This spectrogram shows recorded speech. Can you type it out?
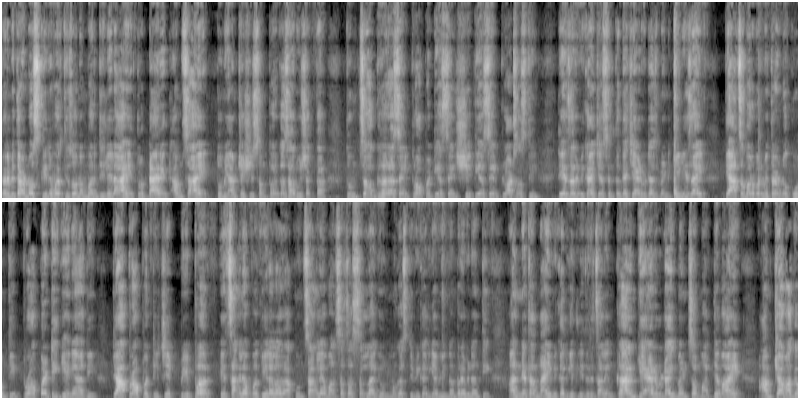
तर मित्रांनो स्क्रीनवरती जो नंबर दिलेला आहे तो डायरेक्ट आमचा आहे. तुम्ही आमच्याशी संपर्क साधू शकता. तुमचं घर असेल प्रॉपर्टी असेल शेती असेल प्लॉट्स असतील ते जर विकायचे असेल तर त्याची ऍडव्हर्टाइजमेंट केली जाईल. त्याचबरोबर मित्रांनो कोणती प्रॉपर्टी घेण्याआधी त्या प्रॉपर्टीचे पेपर हे चांगल्या वकिलाला दाखवून चांगल्या माणसाचा सल्ला घेऊन मगच ती विकत घ्यावी नम्र विनंती. अन्यथा नाही विकत घेतली तरी चालेल. कारण की ऍडव्हर्टाइजमेंटचं माध्यम आहे. आमच्या मागे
